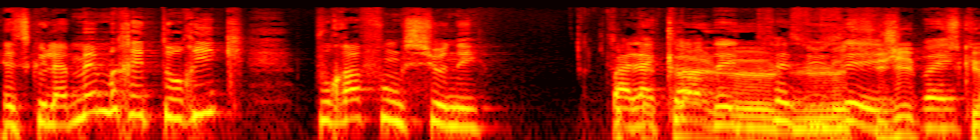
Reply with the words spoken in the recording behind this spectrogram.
Est-ce que la même rhétorique pourra fonctionner pas l'accord le, très le sujet, puisque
